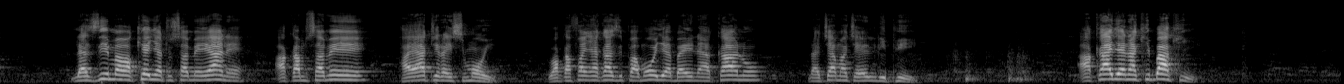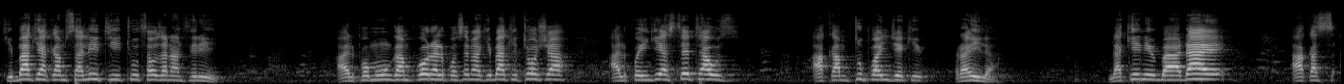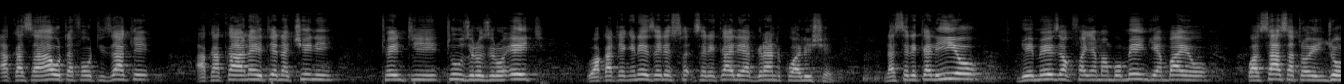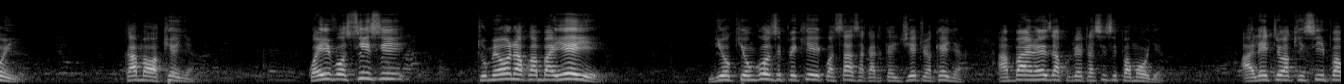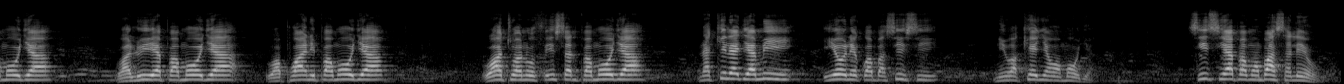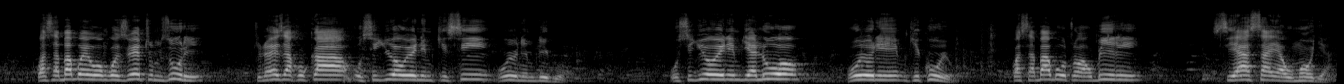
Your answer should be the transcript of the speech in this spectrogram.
lazima Wakenya tusameheane, akamsamehe hayati Rais Moi, wakafanya kazi pamoja baina ya KANU na chama cha LDP. Akaja na Kibaki, Kibaki akamsaliti 2003 alipomuunga mkono, aliposema Kibaki tosha, alipoingia State House akamtupa nje Raila, lakini baadaye akas, akasahau tofauti zake, akakaa naye tena chini 22008 wakatengeneza ile serikali ya Grand Coalition, na serikali hiyo ndio imeweza kufanya mambo mengi ambayo kwa sasa tuenjoy kama Wakenya. Kwa hivyo sisi tumeona kwamba yeye ndio kiongozi pekee kwa sasa katika nchi yetu ya Kenya ambaye anaweza kutuleta sisi pamoja, alete Wakisii pamoja, Waluhya pamoja, Wapwani pamoja, watu wa North Eastern pamoja, na kila jamii ione kwamba sisi ni Wakenya wamoja. Sisi hapa Mombasa leo, kwa sababu ya uongozi wetu mzuri, tunaweza kukaa, usijua huyu ni Mkisii, huyu ni Mdigo, usijua huyu ni Mjaluo, huyu ni Mkikuyu, kwa sababu tunahubiri siasa ya umoja.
